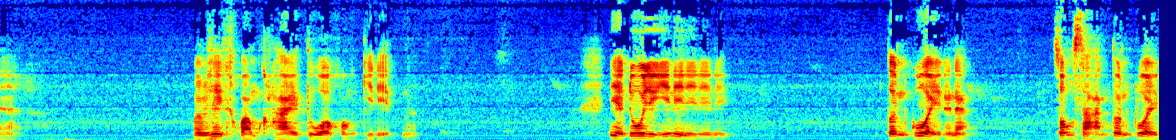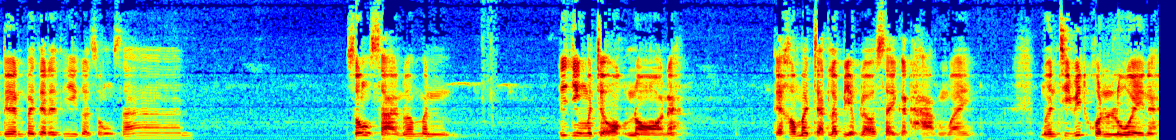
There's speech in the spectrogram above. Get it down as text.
นะมันไม่ใช่ความคลายตัวของกิเลสนะเนี่ยดูอย่างนี้นี่นี่นี่ต้นกล้วยนั่นนะสงสารต้นกล้วย เดินไปแต่ละทีก็สงสาร สงสารว่ามันที่จริงมันจะออกหน่อนะ แต่เขามาจัดระเบียบแล้วเอาใส่กระถางไว้ เหมือนชีวิตคนรวยนะ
